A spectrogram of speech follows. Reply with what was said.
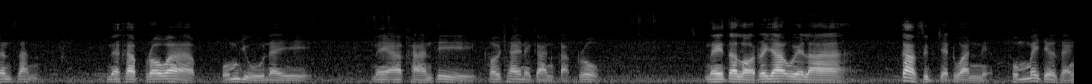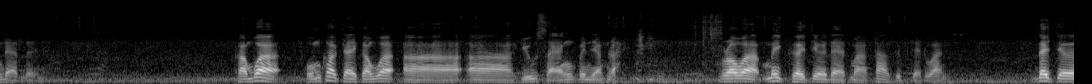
สั้นๆ นะครับ เพราะว่าผมอยู่ในในอาคารที่เขาใช้ในการกักโรค ในตลอดระยะเวลา 97 วันเนี่ยผมไม่เจอแสงแดดเลยนะคำว่าผมเข้าใจคำว่าอ่าอ่าหิวแสงเป็นอย่างไร เพราะว่าไม่เคยเจอแดดมา 97 วัน ได้เจอ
